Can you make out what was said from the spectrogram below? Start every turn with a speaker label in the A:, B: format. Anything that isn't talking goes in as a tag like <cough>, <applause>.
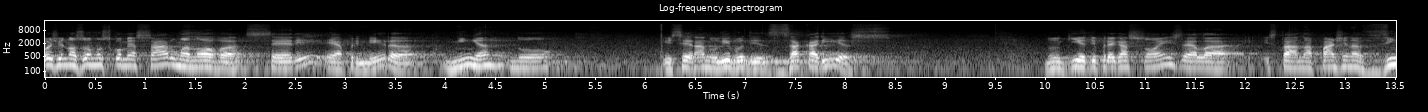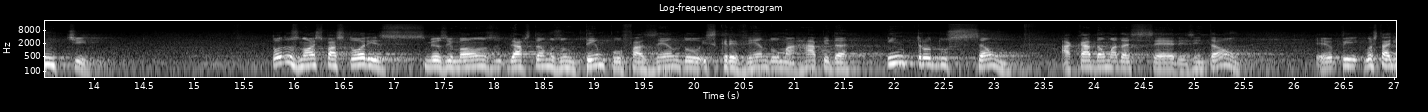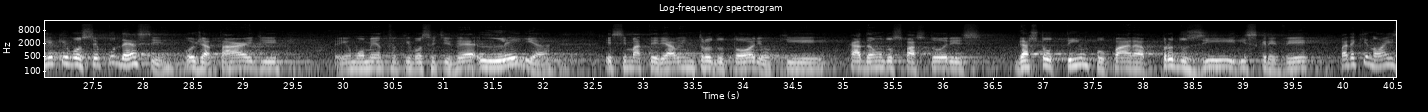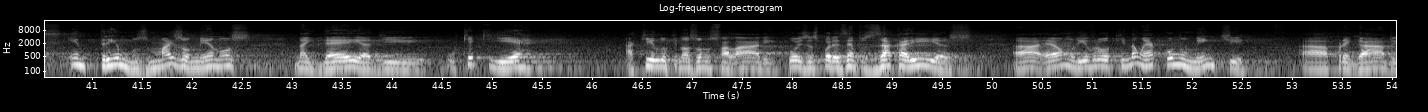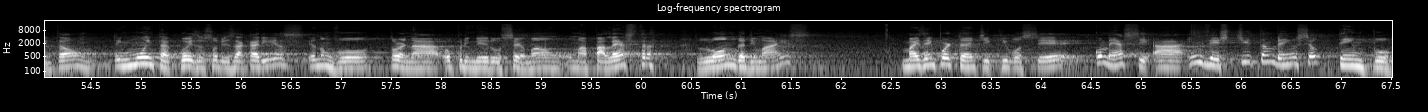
A: Hoje nós vamos começar uma nova série, é a primeira minha no e será no livro de Zacarias. No guia de pregações, ela está na página 20. Todos nós pastores, meus irmãos, gastamos um tempo fazendo, escrevendo uma rápida introdução a cada uma das séries. Então, eu gostaria que você pudesse, hoje à tarde, em um momento que você tiver, leia esse material introdutório que cada um dos pastores gastou tempo para produzir escrever, para que nós entremos mais ou menos na ideia de o que, que é aquilo que nós vamos falar e coisas, por exemplo, Zacarias. Ah, é um livro que não é comumente ah, pregado. Então, tem muita coisa sobre Zacarias. Eu não vou tornar o primeiro sermão uma palestra longa demais, mas é importante que você comece a investir também o seu tempo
